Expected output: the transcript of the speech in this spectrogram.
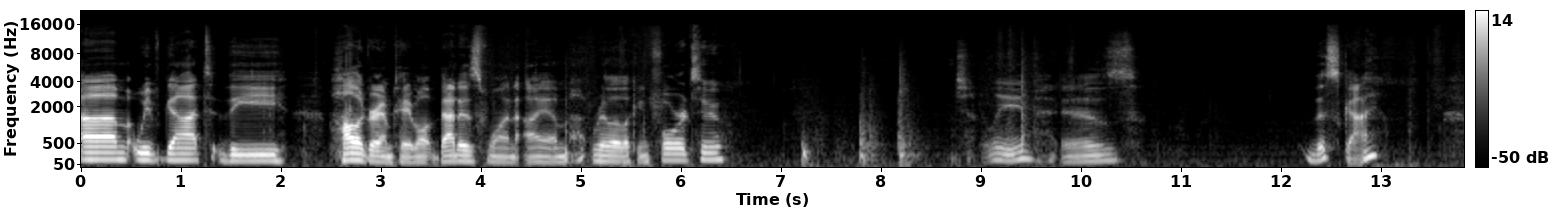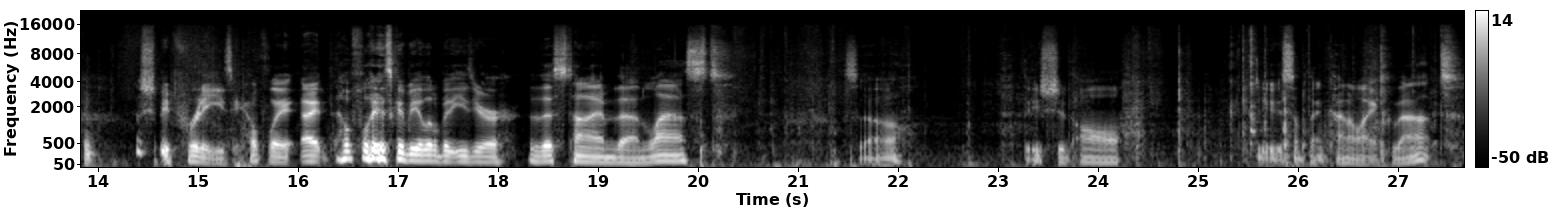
um, we've got the hologram table. That is one I am really looking forward to. Which I believe is this guy. This should be pretty easy. Hopefully, I hopefully it's gonna be a little bit easier this time than last. So these should all do something kind of like that.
